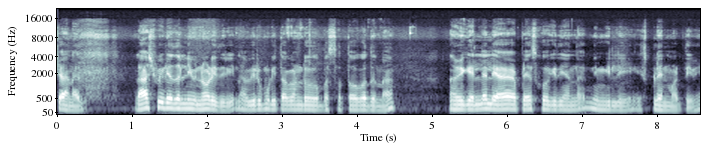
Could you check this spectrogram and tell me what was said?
channel. Last ವೀಡಿಯೋದಲ್ಲಿ ನೀವು ನೋಡಿದಿರಿ, ನಾವು ಇರುಮುಡಿ ತಗೊಂಡು ಬಸ್ ಹತ್ತು ಹೋಗೋದನ್ನು. ನಾವೀಗ ಎಲ್ಲೆಲ್ಲಿ ಯಾವ ಯಾವ ಪ್ಲೇಸ್ಗೆ ಹೋಗಿದ್ದೀವಿ ಅನ್ನೋದು ನಿಮ್ಗೆ ಇಲ್ಲಿ ಎಕ್ಸ್ಪ್ಲೇನ್ ಮಾಡ್ತೀವಿ.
